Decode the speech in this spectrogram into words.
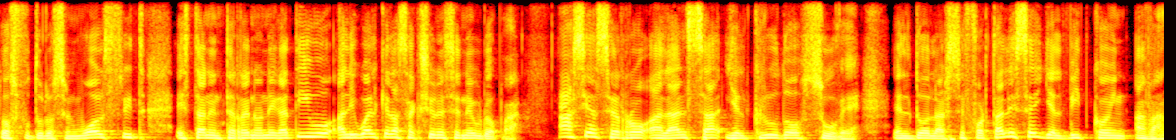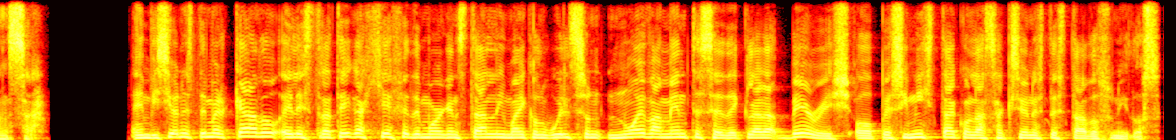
Los futuros en Wall Street están en terreno negativo, al igual que las acciones en Europa. Asia cerró al alza y el crudo sube. El dólar se fortalece y el Bitcoin avanza. En visiones de mercado, el estratega jefe de Morgan Stanley, Michael Wilson, nuevamente se declara bearish o pesimista con las acciones de Estados Unidos.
